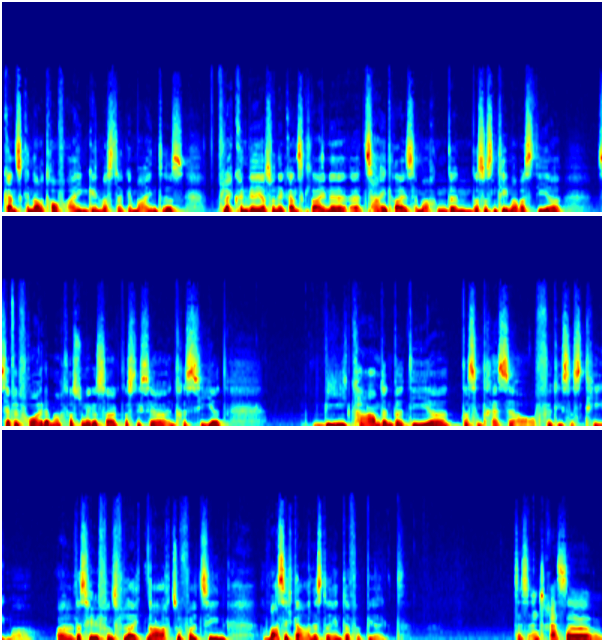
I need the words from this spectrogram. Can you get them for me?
ganz genau darauf eingehen, was da gemeint ist, Vielleicht können wir ja so eine ganz kleine äh, Zeitreise machen, denn das ist ein Thema, was dir sehr viel Freude macht, hast du mir gesagt, das dich sehr interessiert. Wie kam denn bei dir das Interesse auf für dieses Thema? Weil das hilft uns vielleicht nachzuvollziehen, was sich da alles dahinter verbirgt. Das Interesse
